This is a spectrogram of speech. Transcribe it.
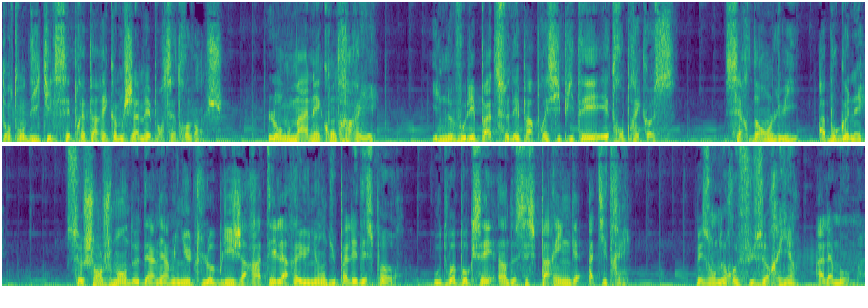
dont on dit qu'il s'est préparé comme jamais pour cette revanche. Longman est contrarié. Il ne voulait pas de ce départ précipité et trop précoce. Cerdan, lui, a bougonné. Ce changement de dernière minute l'oblige à rater la réunion du Palais des Sports, où doit boxer un de ses sparring attitrés. Mais on ne refuse rien à la môme.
